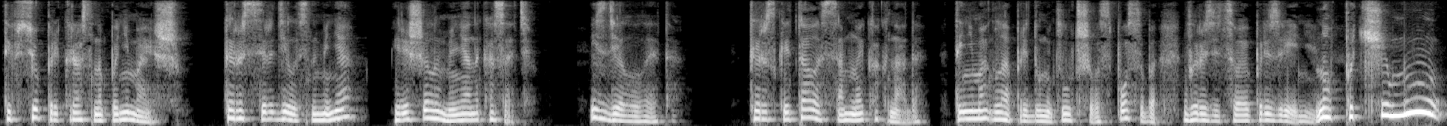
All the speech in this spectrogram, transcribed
Ты все прекрасно понимаешь. Ты рассердилась на меня и решила меня наказать. И сделала это. Ты расквиталась со мной как надо. Ты не могла придумать лучшего способа выразить свое презрение. Но почему?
